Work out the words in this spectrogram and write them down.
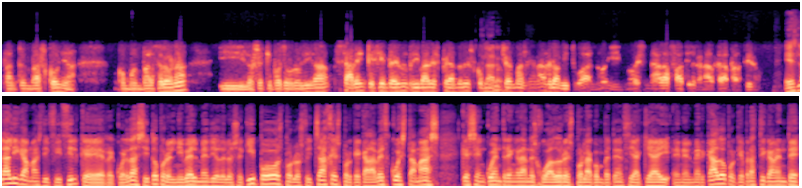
tanto en Vascoña como en Barcelona, y los equipos de Euroliga saben que siempre hay un rival esperándoles con muchas más ganas de lo habitual, ¿no? Y no es nada fácil ganar cada partido. ¿Es la liga más difícil que recuerda Sito por el nivel medio de los equipos, por los fichajes, porque cada vez cuesta más que se encuentren grandes jugadores por la competencia que hay en el mercado, porque prácticamente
